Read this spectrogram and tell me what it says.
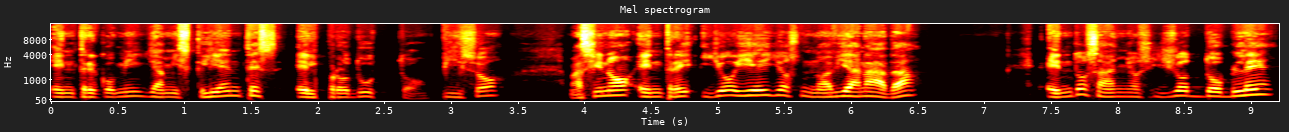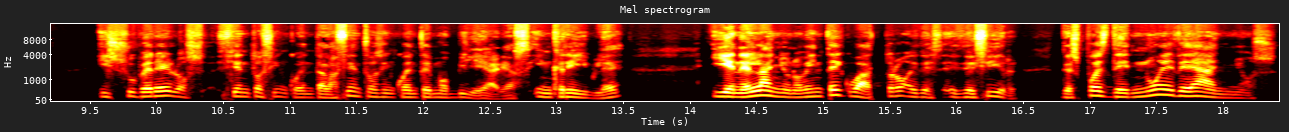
entre comillas, mis clientes el producto piso, mas sino entre yo y ellos no había nada. En dos años yo doblé y superé los 150, las 150 inmobiliarias, increíble. Y en el año 94, es decir, después de nueve años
